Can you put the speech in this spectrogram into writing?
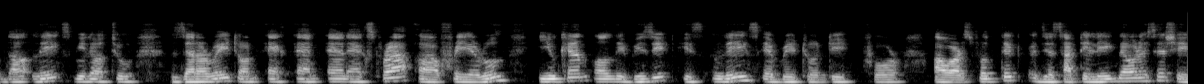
the links below to generate on an uh, free rule. You can only visit his links every 24 hours প্রত্যেক যে চারটি লিঙ্ক দেওয়া রয়েছে, সেই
